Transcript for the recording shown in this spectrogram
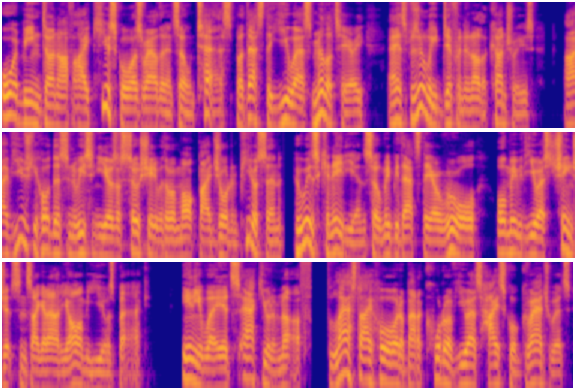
or it being done off IQ scores rather than its own tests, but that's the US military, and it's presumably different in other countries. I've usually heard this in recent years associated with a remark by Jordan Peterson, who is Canadian, so maybe that's their rule, or maybe the US changed it since I got out of the army years back. Anyway, it's accurate enough. The last I heard, about a quarter of US high school graduates,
